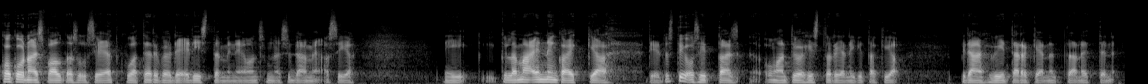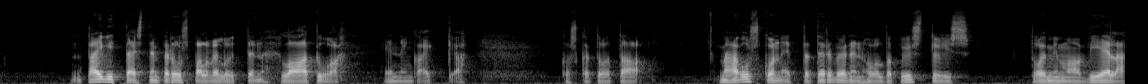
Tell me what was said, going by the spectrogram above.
kokonaisvaltaisuus ja jatkuva terveyden edistäminen on semmoinen sydämen asia. Niin kyllä mä ennen kaikkea, tietysti osittain oman työhistorianikin takia, pidän hyvin tärkeänä tätä näiden päivittäisten peruspalveluiden laatua ennen kaikkea, koska tuota, mä uskon, että terveydenhuolto pystyisi toimimaan vielä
